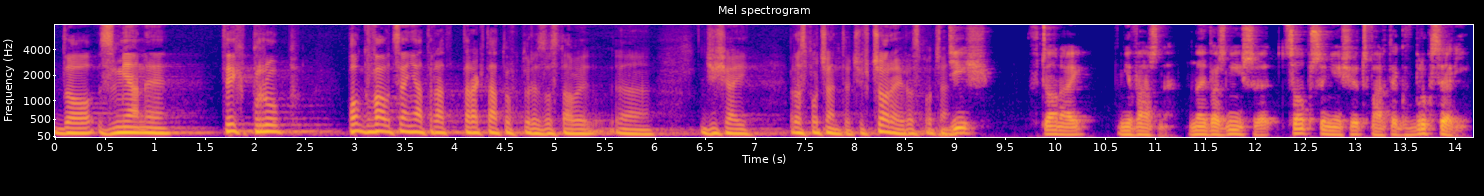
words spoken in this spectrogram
do zmiany tych prób pogwałcenia traktatów, które zostały e, dzisiaj rozpoczęte, czy wczoraj rozpoczęte. Dziś, wczoraj, nieważne. Najważniejsze, co przyniesie czwartek w Brukseli.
